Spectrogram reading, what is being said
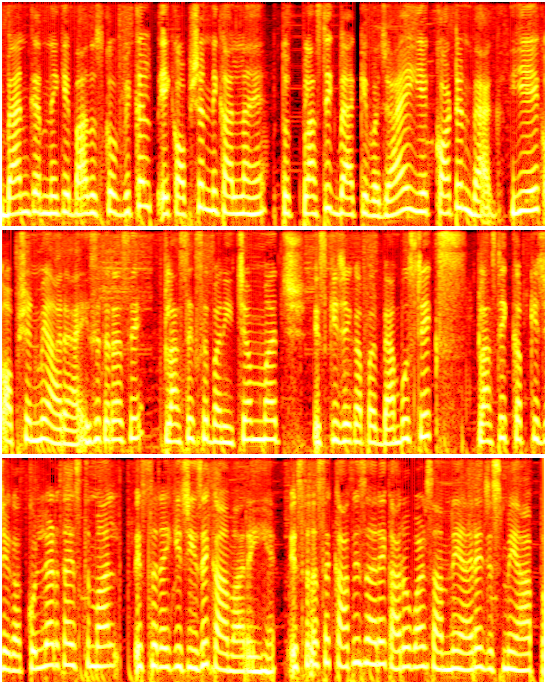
बैन करने के बाद उसको विकल्प एक ऑप्शन निकालना है। तो प्लास्टिक बैग के बजाय ये कॉटन बैग ये एक ऑप्शन में आ रहा है। इसी तरह से प्लास्टिक से बनी चम्मच, इसकी जगह पर बैम्बू स्टिक्स प्लास्टिक कप की जगह कुल्लड़ का इस्तेमाल, इस तरह की चीज़ें काम आ रही हैं। इस तरह से काफ़ी सारे कारोबार सामने आ रहे हैं जिसमें आप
